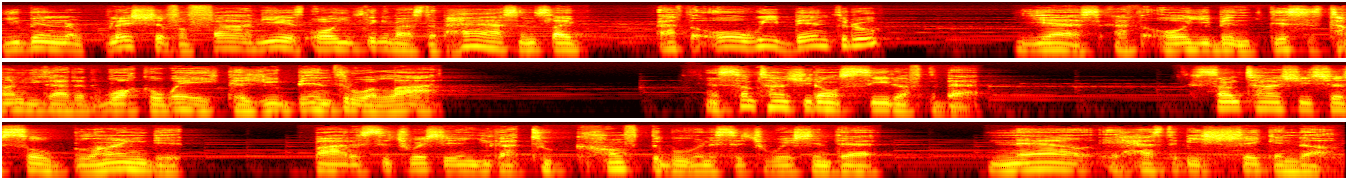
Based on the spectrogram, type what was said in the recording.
You've been in a relationship for five years, all you think about is the past. And it's like, after all we've been through, yes, after all you've been, this is time you got to walk away because you've been through a lot. And sometimes you don't see it off the bat. Sometimes you're just so blinded by the situation and you got too comfortable in a situation that now it has to be shaken up.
